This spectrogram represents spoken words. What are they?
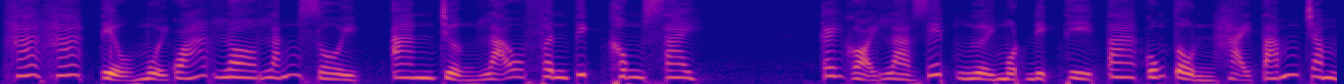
Ha ha, tiểu muội quá lo lắng rồi. An trưởng lão phân tích không sai. Cái gọi là giết người một địch thì ta cũng tổn hại 800.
